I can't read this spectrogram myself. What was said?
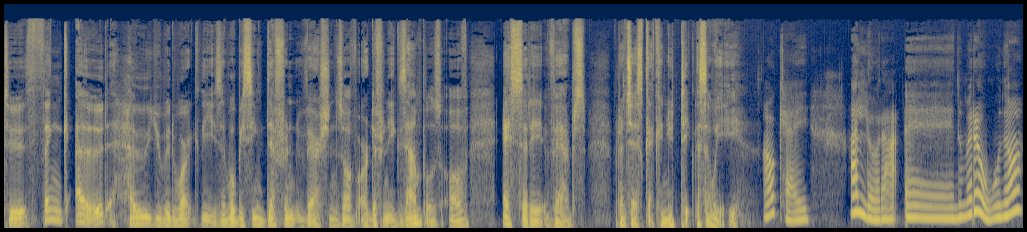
to think out how you would work these. And we'll be seeing different versions of or different examples of essere verbs. Francesca, can you take this away? Ok, allora, eh, numero uno,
